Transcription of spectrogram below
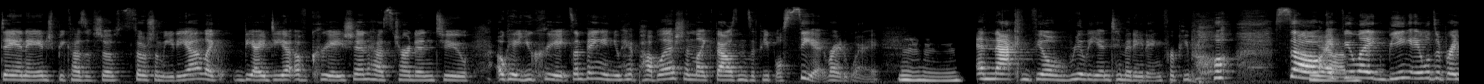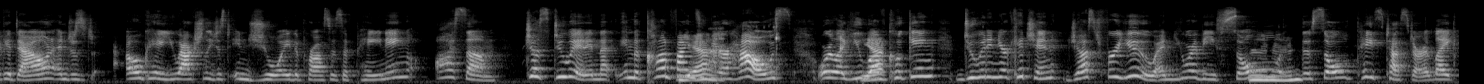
day and age because of so- social media like the idea of creation has turned into okay you create something and you hit publish and like thousands of people see it right away mm-hmm. and that can feel really intimidating for people so yeah. i feel like being able to break it down and just okay you actually just enjoy the process of painting awesome just do it in the in the confines yeah. of your house or like you yeah. love cooking do it in your kitchen just for you and you are the sole mm-hmm. the sole taste tester like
